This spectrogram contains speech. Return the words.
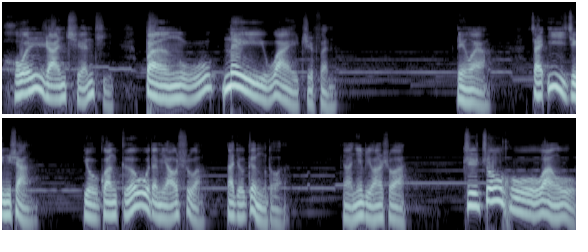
浑然全体，本无内外之分。另外啊，在易经上。有关格物的描述啊，那就更多了。啊，你比方说啊，知周乎万物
